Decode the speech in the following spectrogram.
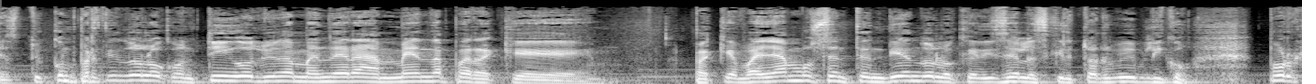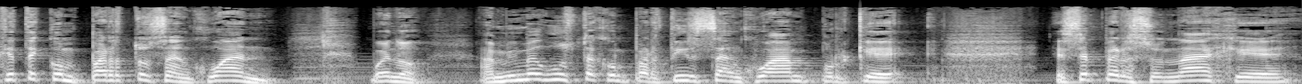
estoy compartiéndolo contigo de una manera amena para que para que vayamos entendiendo lo que dice el escritor bíblico. ¿Por qué te comparto San Juan? Bueno, a mí me gusta compartir San Juan porque ese personaje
